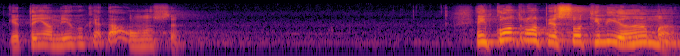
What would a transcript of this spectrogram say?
Porque tem amigo que é da onça. Encontre uma pessoa que lhe ama.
